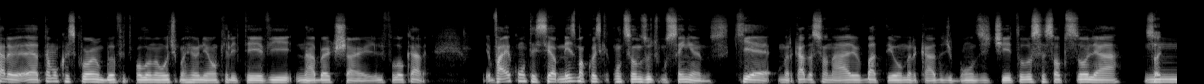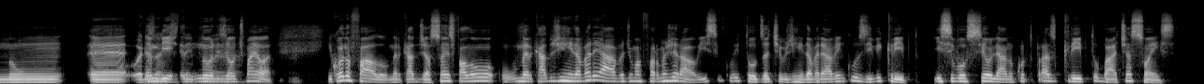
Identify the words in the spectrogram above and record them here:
cara, é até uma coisa que o Warren Buffett falou na última reunião que ele teve na Berkshire. Ele falou, cara, vai acontecer a mesma coisa que aconteceu nos últimos 100 anos, que é o mercado acionário bateu o mercado de bons de títulos, você só precisa olhar só... num é, horizonte no horizonte maior. maior. E quando eu falo mercado de ações, falo o mercado de renda variável de uma forma geral. Isso inclui todos os ativos de renda variável, inclusive cripto. E se você olhar no curto prazo, cripto bate ações.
